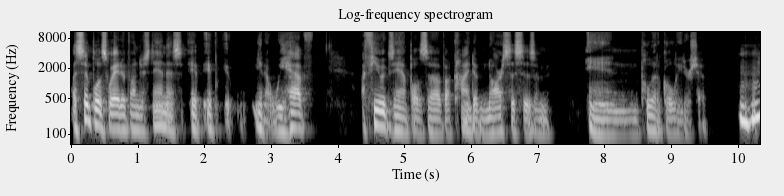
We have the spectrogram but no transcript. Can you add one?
A simplest way to understand this, if, if, if you know, we have a few examples of a kind of narcissism in political leadership. Mm-hmm.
